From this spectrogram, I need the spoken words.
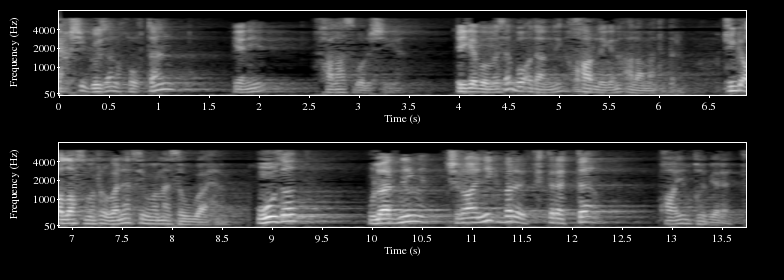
yaxshi go'zal xulqdan ya'ni xalos bo'lishligi ega bo'lmasa bu odamning xorligini alomatidir. Chunki alloh subhana u zot ularning chiroyli bir fitratda qoyim qilib yaratdi.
